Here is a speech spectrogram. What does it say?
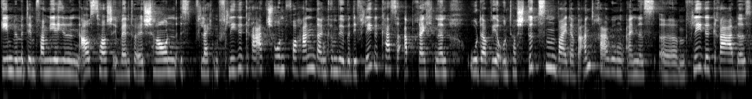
gehen wir mit dem Familien in Austausch, eventuell schauen, ist vielleicht ein Pflegegrad schon vorhanden, dann können wir über die Pflegekasse abrechnen oder wir unterstützen bei der Beantragung eines ähm, Pflegegrades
